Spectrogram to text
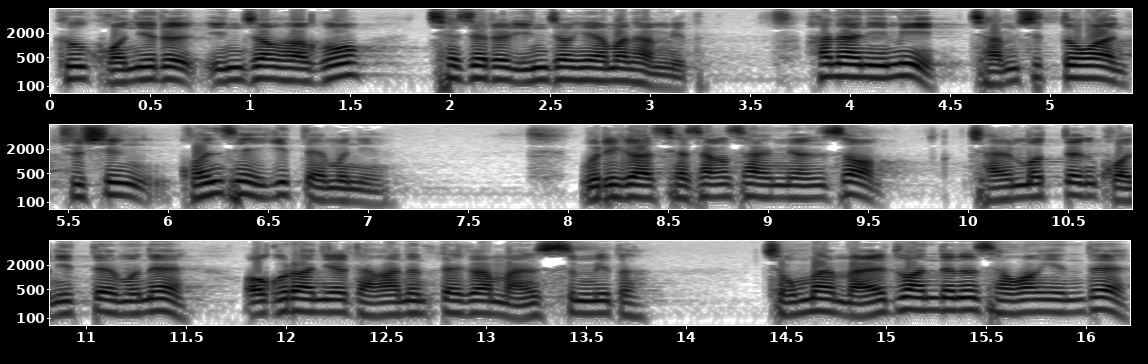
그 권위를 인정하고 체제를 인정해야만 합니다. 하나님이 잠시 동안 주신 권세이기 때문이에요. 우리가 세상 살면서 잘못된 권위 때문에 억울한 일 당하는 때가 많습니다. 정말 말도 안 되는 상황인데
